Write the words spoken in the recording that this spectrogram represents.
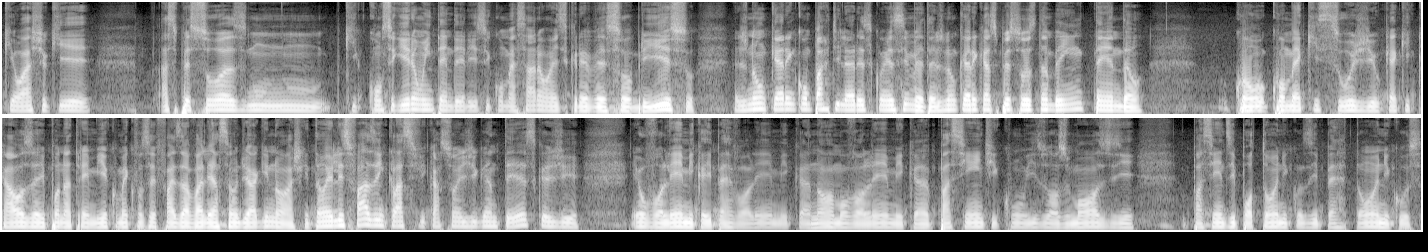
que eu acho que as pessoas que conseguiram entender isso e começaram a escrever sobre isso, eles não querem compartilhar esse conhecimento, eles não querem que as pessoas também entendam como, é que surge, o que é que causa a hiponatremia, como é que você faz a avaliação diagnóstica. Então, eles fazem classificações gigantescas de euvolêmica, hipervolêmica, normovolêmica, paciente com isosmose, pacientes hipotônicos, hipertônicos,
